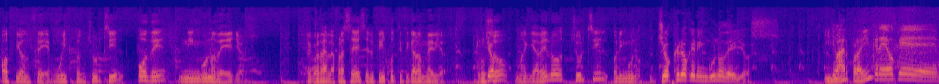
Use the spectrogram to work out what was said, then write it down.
Opción C. Winston Churchill. O D. Ninguno de ellos. Recordad, la frase es el fin justifica los medios. Rousseau, Maquiavelo, Churchill o ninguno. Yo creo que ninguno de ellos. ¿Y Yo Mar por ahí? Creo que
